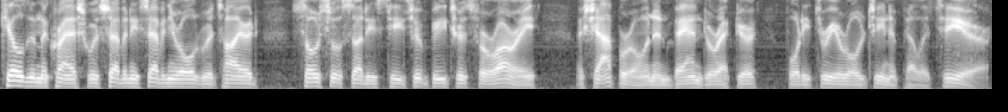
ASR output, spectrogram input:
Killed in the crash was 77 year old retired social studies teacher Beatrice Ferrari, a chaperone and band director, 43 year old Gina Pellettiere.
